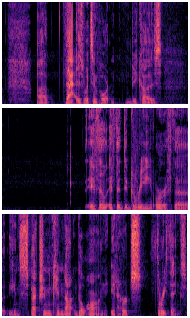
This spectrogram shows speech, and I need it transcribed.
uh, that is what's important because if the if the degree or if the the inspection cannot go on, it hurts three things.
